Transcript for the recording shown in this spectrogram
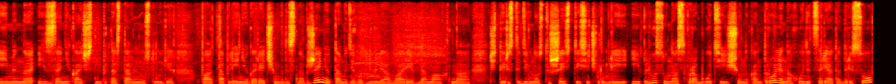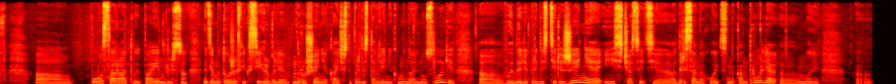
именно из-за некачественно предоставленной услуги по отоплению и горячему водоснабжению, там, где вот были аварии в домах, на 496 тысяч рублей. И плюс у нас в работе еще на контроле находится ряд адресов, а, по Саратову и по Энгельсу, где мы тоже фиксировали нарушение качества предоставления коммунальной услуги, а, выдали предостережение, и сейчас эти адреса находятся на контроле. А, мы а,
